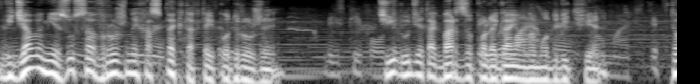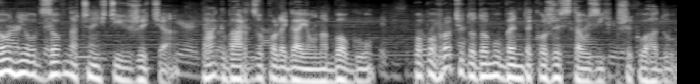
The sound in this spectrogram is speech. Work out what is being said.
Widziałem Jezusa w różnych aspektach tej podróży. Ci ludzie tak bardzo polegają na modlitwie. To nieodzowna część ich życia. Tak bardzo polegają na Bogu. Po powrocie do domu będę korzystał z ich przykładu.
